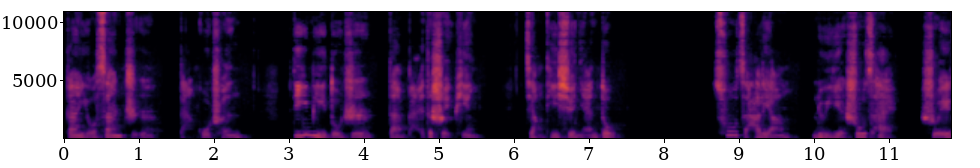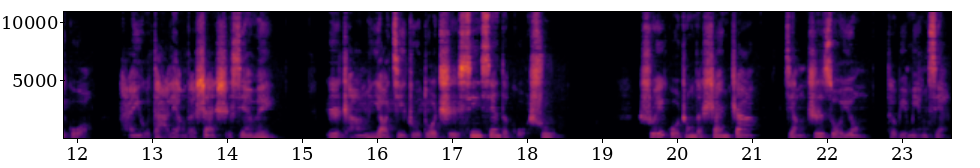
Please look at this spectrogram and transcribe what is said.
甘油三酯。胆固醇、低密度脂蛋白的水平，降低血粘度。粗杂粮、绿叶蔬菜、水果含有大量的膳食纤维，日常要记住多吃新鲜的果蔬。水果中的山楂降脂作用特别明显，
